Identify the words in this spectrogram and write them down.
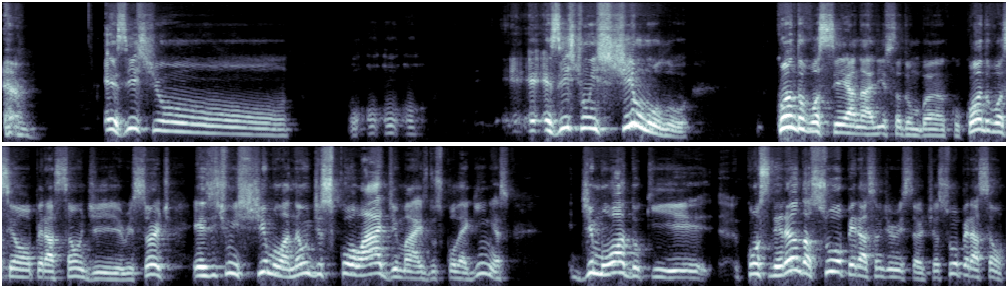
Existe um, um, um existe um estímulo quando você é analista de um banco, quando você é uma operação de research, existe um estímulo a não descolar demais dos coleguinhas, de modo que, considerando a sua operação de research, a sua operação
